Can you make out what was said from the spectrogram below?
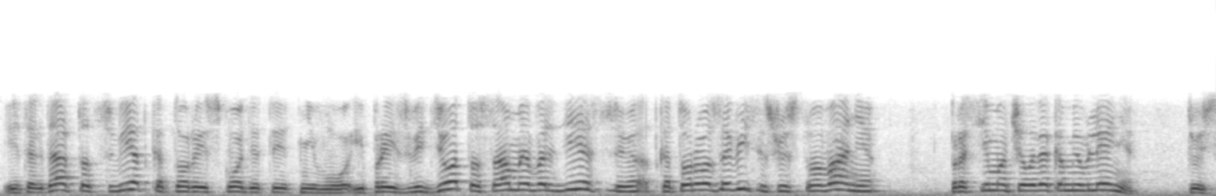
и тогда тот свет, который исходит от него, и произведет то самое воздействие, от которого зависит существование просимого человеком явления. То есть,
